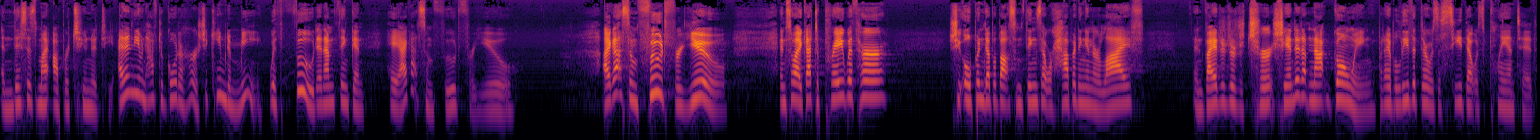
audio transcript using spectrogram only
and this is my opportunity. I didn't even have to go to her. She came to me with food, and I'm thinking, hey, I got some food for you. I got some food for you. And so I got to pray with her. She opened up about some things that were happening in her life, invited her to church. She ended up not going, but I believe that there was a seed that was planted.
